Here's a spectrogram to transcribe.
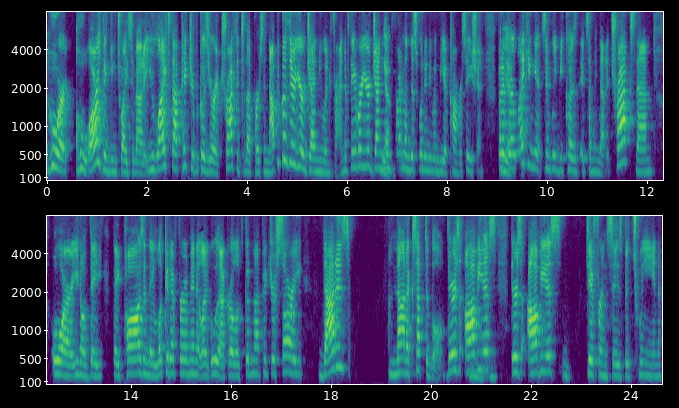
who are who are thinking twice about it. You liked that picture because you're attracted to that person, not because they're your genuine friend. If they were your genuine yeah. friend, then this wouldn't even be a conversation. But if yeah. they're liking it simply because it's something that attracts them, or you know, they they pause and they look at it for a minute, like, oh, that girl looks good in that picture. Sorry, that is not acceptable. There's obvious, mm-hmm. there's obvious differences between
